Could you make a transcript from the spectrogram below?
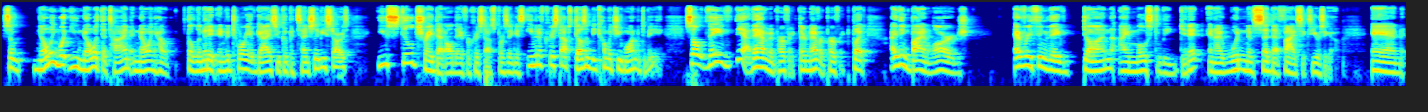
So knowing what you know at the time and knowing how the limited inventory of guys who could potentially be stars, you still trade that all day for Kristaps Porzingis, even if Kristaps doesn't become what you want him to be. So they've, yeah, they haven't been perfect. They're never perfect, but I think by and large, everything they've done, I mostly get it, and I wouldn't have said that five, six years ago. And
